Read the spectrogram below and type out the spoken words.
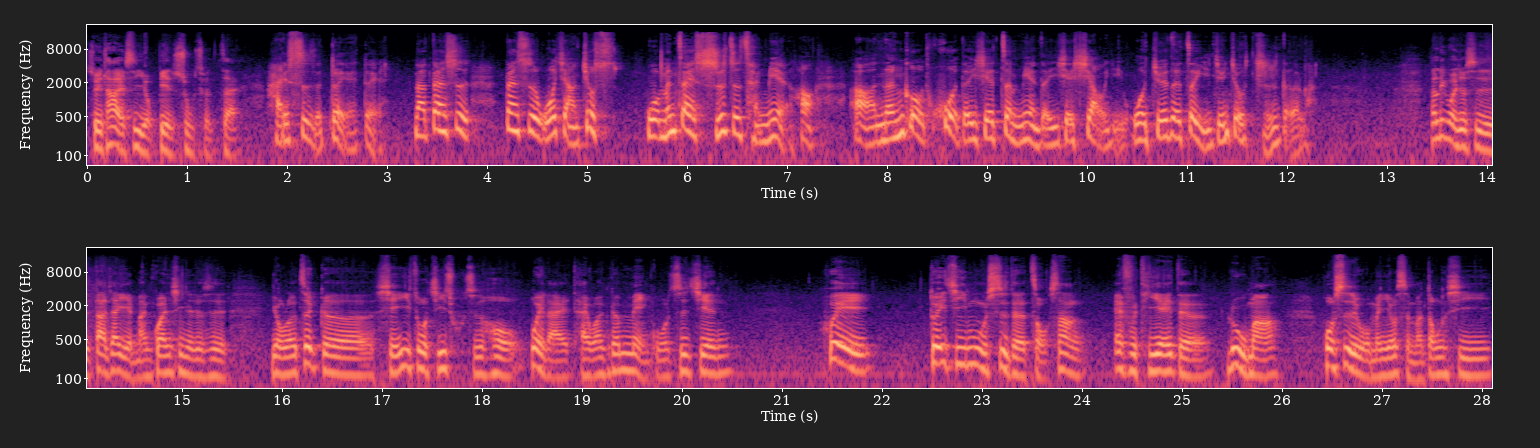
所以它还是有变数存在。还是对对，那但是但是我想就是我们在实质层面哈啊能够获得一些正面的一些效益，我觉得这已经就值得了。那另外就是大家也蛮关心的，就是有了这个协议做基础之后，未来台湾跟美国之间会堆积木式的走上 FTA 的路吗？或是我们有什么东西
